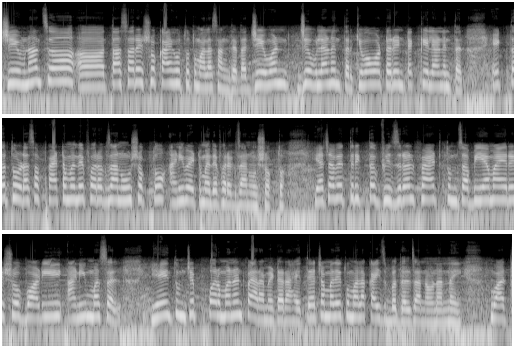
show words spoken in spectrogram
जेवणाचं तासा रेशो काय होतो तुम्हाला सांगते आता? जेवण जेवल्यानंतर किंवा वॉटर इंटेक केल्यानंतर एकतर थोडासा फॅटमध्ये फरक जाणवू शकतो आणि वेटमध्ये फरक जाणवू शकतो. याच्या व्यतिरिक्त व्हिजरल फॅट तुमचा B M I ratio body आणि मसल हे तुमचे परमनंट पॅरामीटर आहेत. त्याच्यामध्ये तुम्हाला काहीच बदल जाणवणार नाही. वाट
